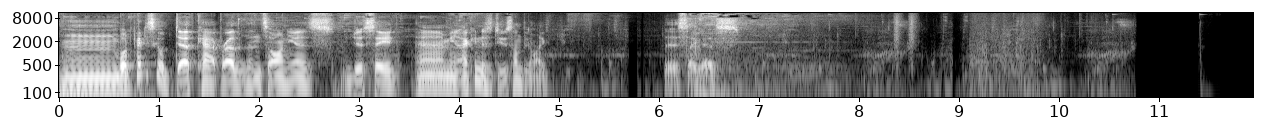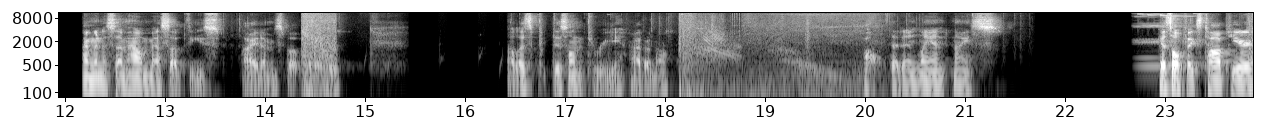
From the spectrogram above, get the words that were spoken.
Hmm, what if I just go Death Cap rather than Zhonya's and just say, eh, I mean, I can just do something like this, I guess. I'm going to somehow mess up these items, but whatever. Uh, let's put this on three. I don't know. Oh, that didn't land. Nice. Guess I'll fix top here.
